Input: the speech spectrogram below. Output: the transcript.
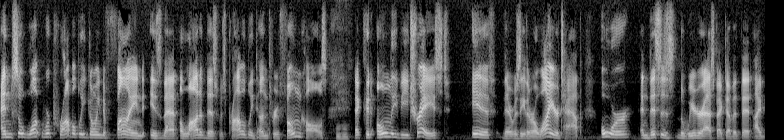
And so what we're probably going to find is that a lot of this was probably done through phone calls mm-hmm. that could only be traced if there was either a wiretap or and this is the weirder aspect of it that I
